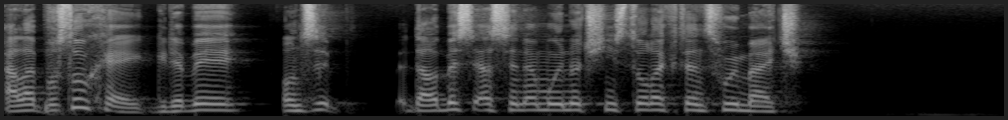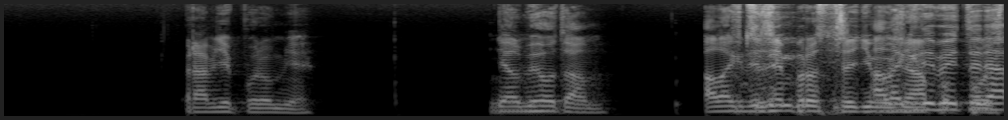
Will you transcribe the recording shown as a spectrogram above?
Ale poslouchej, kdyby, on si, dal by si asi na můj noční stolek ten svůj meč. Pravděpodobně. Měl by ho tam. Ale V kdyby, cizím prostředí ale možná kdyby teda,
